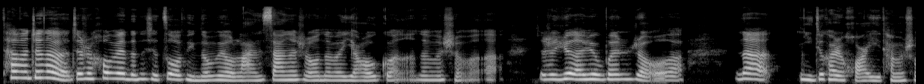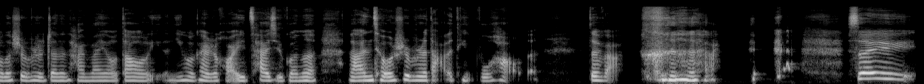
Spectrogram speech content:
他们真的就是后面的那些作品都没有蓝三的时候那么摇滚了，那么什么了，就是越来越温柔了，那。你就开始怀疑他们说的是不是真的，还蛮有道理的。你会开始怀疑蔡徐坤的篮球是不是打的挺不好的，对吧？所以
